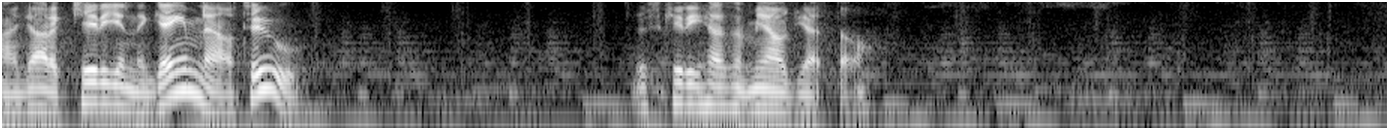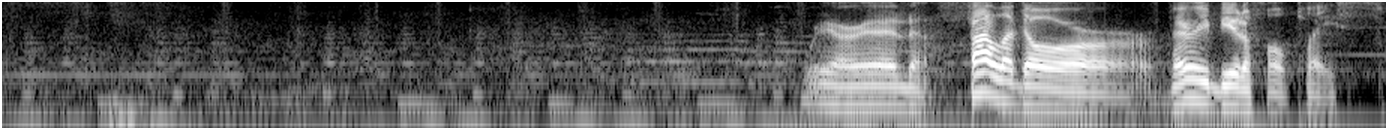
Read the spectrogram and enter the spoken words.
And I got a kitty in the game now, too. This kitty hasn't meowed yet, though. We are in Falador. Very beautiful place.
